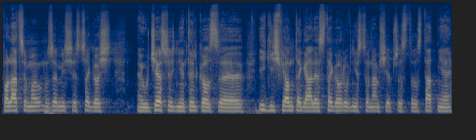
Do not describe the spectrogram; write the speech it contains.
Polacy mo- możemy się z czegoś e, ucieszyć, nie tylko z e, Igi Świątek, ale z tego również, co nam się przez te ostatnie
